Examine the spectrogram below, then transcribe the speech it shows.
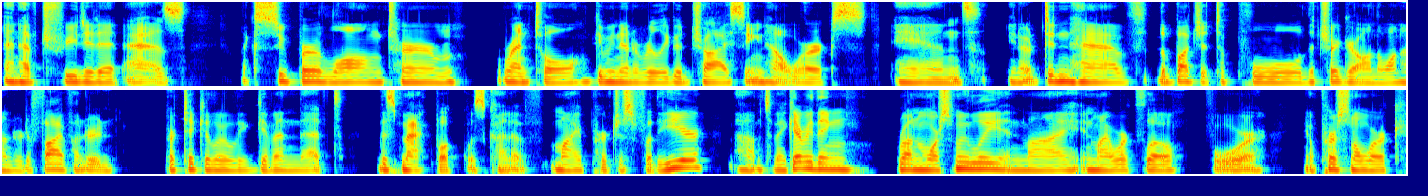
and have treated it as like super long term rental, giving it a really good try, seeing how it works. And, you know, didn't have the budget to pull the trigger on the 100 to 500, particularly given that this MacBook was kind of my purchase for the year um, to make everything run more smoothly in my in my workflow for you know personal work,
